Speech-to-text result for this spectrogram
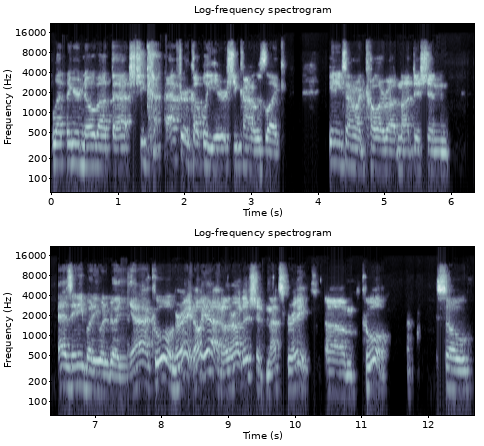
letting her know about that. She after a couple of years, she kind of was like, anytime I'd call her about an audition, as anybody would be like, yeah, cool, great. Oh yeah, another audition. That's great. Um, cool. So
